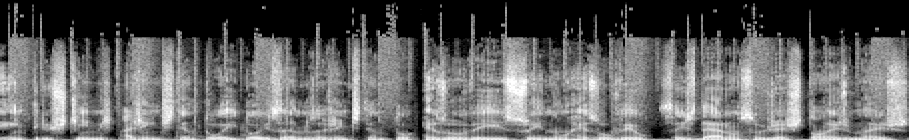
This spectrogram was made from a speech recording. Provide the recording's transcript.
entre os times. A gente tentou aí dois anos, a gente tentou resolver isso e não resolveu. Vocês deram sugestões, mas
